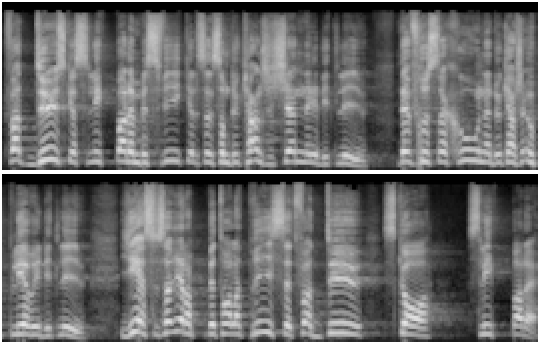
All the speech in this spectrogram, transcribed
För att du ska slippa den besvikelsen som du kanske känner i ditt liv. Den frustrationen du kanske upplever i ditt liv. Jesus har redan betalat priset för att du ska slippa det.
